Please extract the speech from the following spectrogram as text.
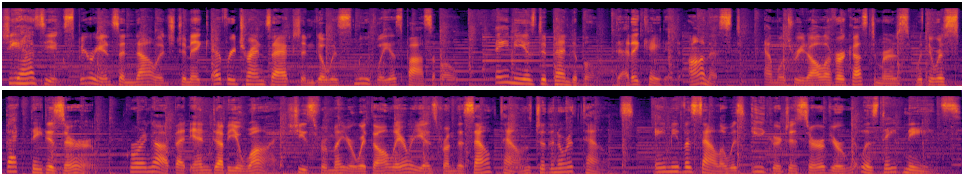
she has the experience and knowledge to make every transaction go as smoothly as possible. Amy is dependable, dedicated, honest, and will treat all of her customers with the respect they deserve. Growing up at NWI, she's familiar with all areas from the South Towns to the North Towns. Amy Vassallo is eager to serve your real estate needs.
